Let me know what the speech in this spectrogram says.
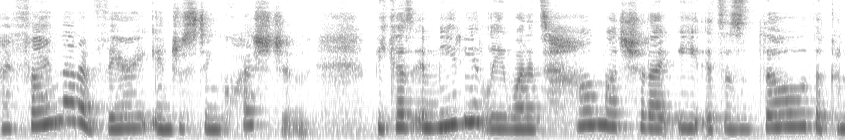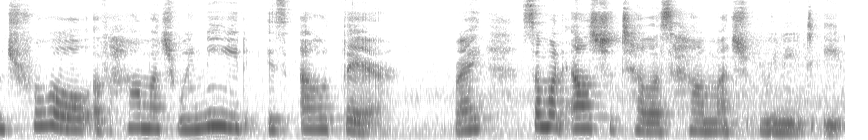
I find that a very interesting question because immediately when it's how much should I eat, it's as though the control of how much we need is out there, right? Someone else should tell us how much we need to eat.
